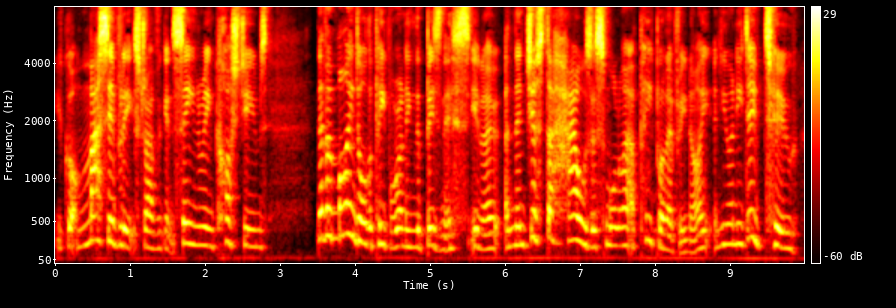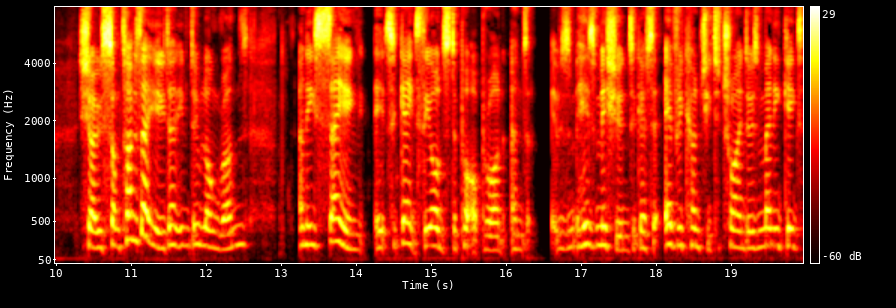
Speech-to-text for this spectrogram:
You've got massively extravagant scenery and costumes. Never mind all the people running the business, you know, and then just to house a small amount of people every night, and you only do two shows sometimes, don't you? You don't even do long runs. And he's saying it's against the odds to put opera on, and it was his mission to go to every country to try and do as many gigs,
